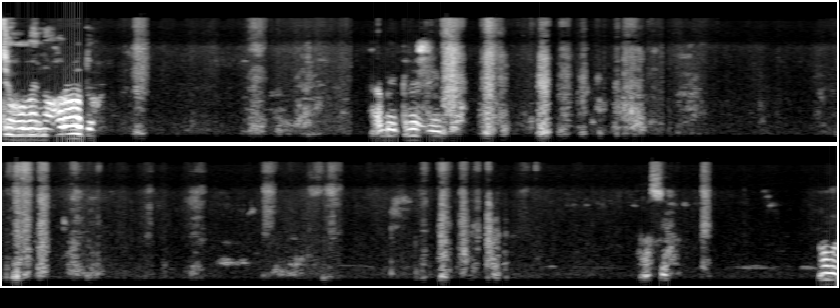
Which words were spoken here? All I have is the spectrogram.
цього винограду, аби прижився. Ось я. О,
